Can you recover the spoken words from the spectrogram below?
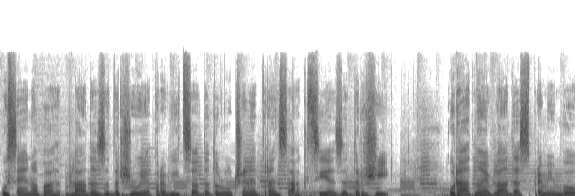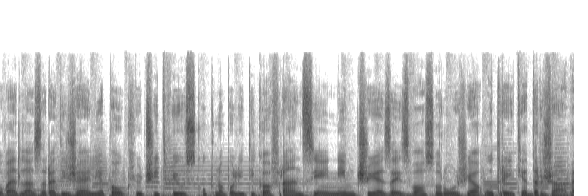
Vseeno pa vlada zadržuje pravico, da določene transakcije zadrži. Uradno je vlada spremembo uvedla zaradi želje po vključitvi v skupno politiko Francije in Nemčije za izvoz orožja v tretje države.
